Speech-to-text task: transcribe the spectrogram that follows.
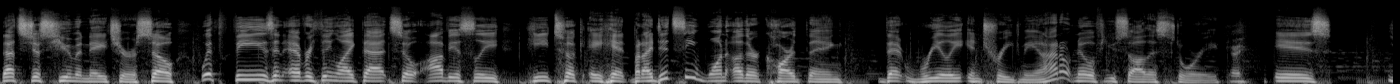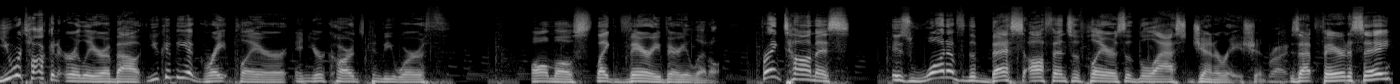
that's just human nature. So with fees and everything like that, so obviously he took a hit. But I did see one other card thing that really intrigued me, and I don't know if you saw this story Okay. is you were talking earlier about you could be a great player and your cards can be worth almost like very, very little. Frank Thomas is one of the best offensive players of the last generation. Right. Is that fair to say?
